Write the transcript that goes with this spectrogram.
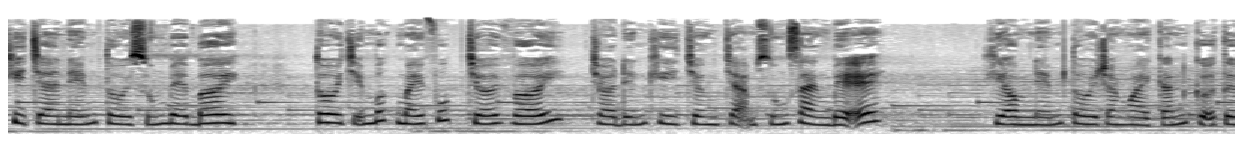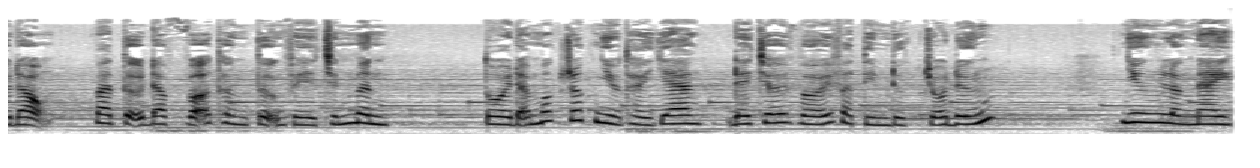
Khi cha ném tôi xuống bể bơi, tôi chỉ mất mấy phút chới với cho đến khi chân chạm xuống sàn bể. Khi ông ném tôi ra ngoài cánh cửa tự động và tự đập vỡ thần tượng về chính mình, tôi đã mất rất nhiều thời gian để chơi với và tìm được chỗ đứng. Nhưng lần này,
